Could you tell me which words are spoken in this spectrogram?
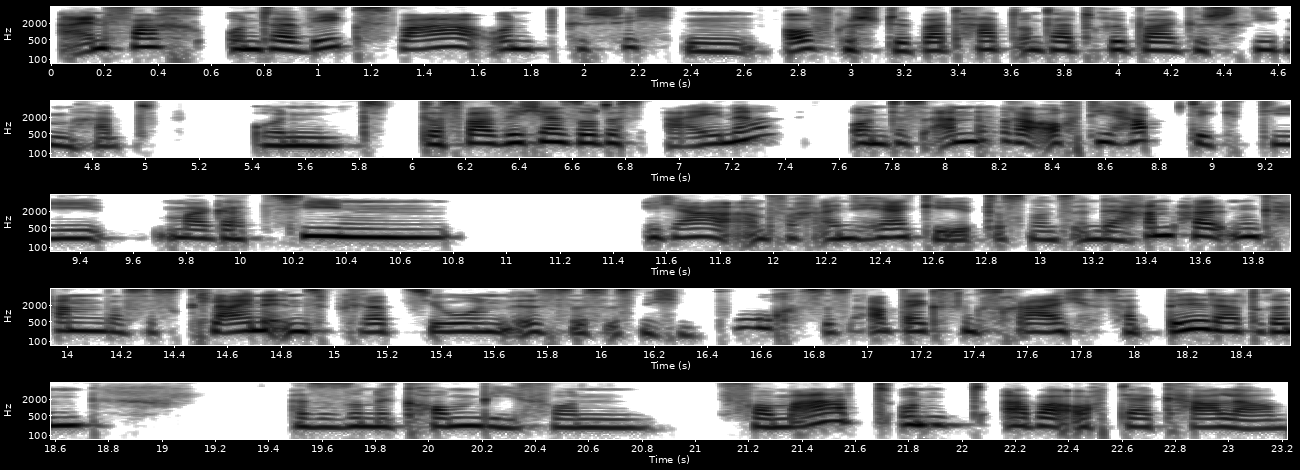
einfach unterwegs war und Geschichten aufgestöbert hat und darüber geschrieben hat. Und das war sicher so das eine. Und das andere auch die Haptik, die Magazin ja einfach einhergeht, dass man es in der Hand halten kann, dass es kleine Inspiration ist. Es ist nicht ein Buch, es ist abwechslungsreich, es hat Bilder drin. Also so eine Kombi von Format und aber auch der Carla,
